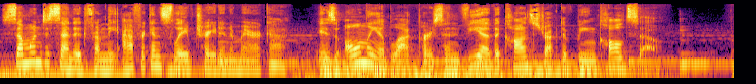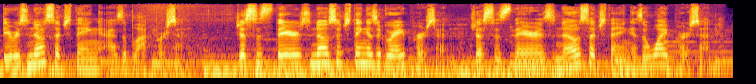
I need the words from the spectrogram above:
someone descended from the African slave trade in America is only a black person via the construct of being called so. There is no such thing as a black person, just as there's no such thing as a gray person, just as there is no such thing as a white person.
